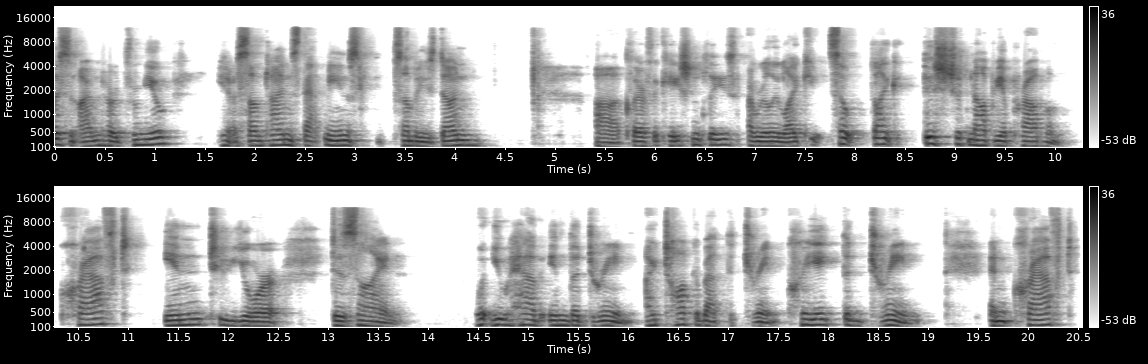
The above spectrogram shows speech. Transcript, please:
listen, I haven't heard from you. You know, sometimes that means somebody's done. Uh, clarification, please. I really like you. So, like, this should not be a problem. Craft into your design what you have in the dream. I talk about the dream, create the dream and craft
